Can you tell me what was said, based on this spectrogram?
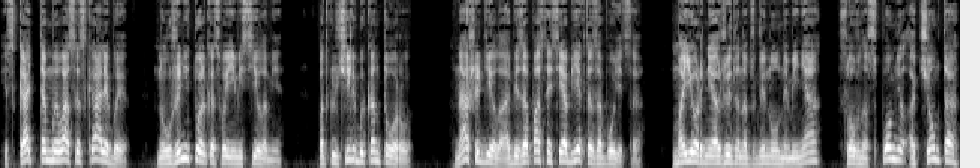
Искать-то мы вас искали бы, но уже не только своими силами. Подключили бы контору. Наше дело о безопасности объекта заботиться. Майор неожиданно взглянул на меня, словно вспомнил о чем-то,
